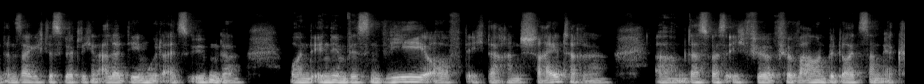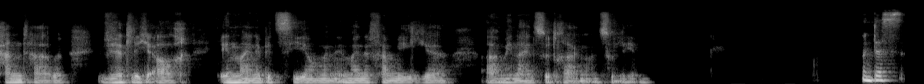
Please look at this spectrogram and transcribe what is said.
dann sage ich das wirklich in aller Demut als Übender und in dem Wissen, wie oft ich daran scheitere, ähm, das, was ich für, für wahr und bedeutsam erkannt habe, wirklich auch in meine Beziehungen, in meine Familie ähm, hineinzutragen und zu leben. Und das,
